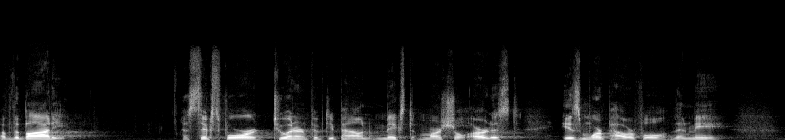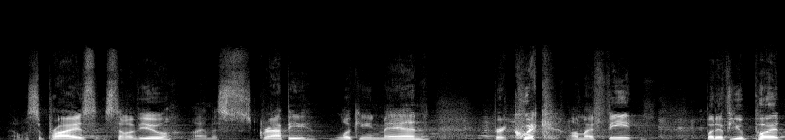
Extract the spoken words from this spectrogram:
of the body. A 6'4, 250 pound mixed martial artist is more powerful than me. I will surprise some of you. I am a scrappy looking man, very quick on my feet. But if you put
